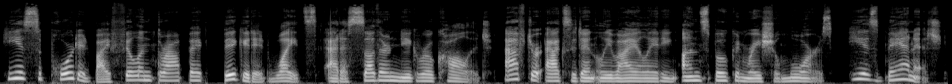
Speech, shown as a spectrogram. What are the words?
he is supported by philanthropic, bigoted whites at a Southern Negro college. After accidentally violating unspoken racial mores, he is banished,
